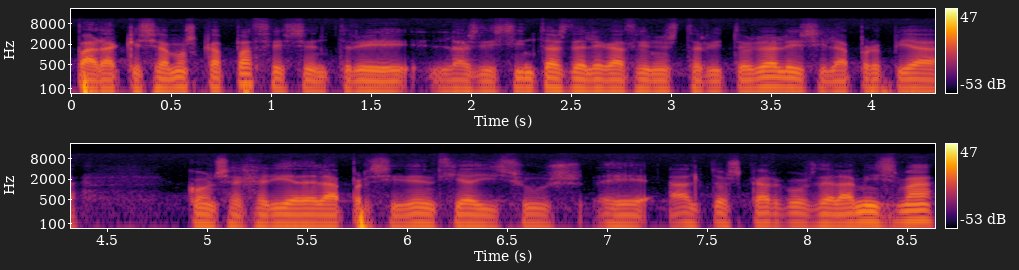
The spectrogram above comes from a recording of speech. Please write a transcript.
para que seamos capaces entre las distintas delegaciones territoriales y la propia Consejería de la Presidencia y sus eh, altos cargos de la misma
